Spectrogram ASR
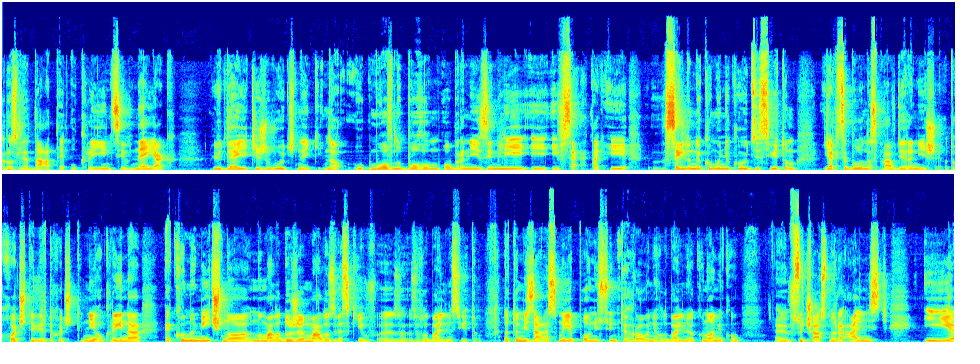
розглядати українців не як людей, які живуть на на умовно богом обраній землі, і, і все так і сильно не комунікують зі світом, як це було насправді раніше. От хочете вірте, хочете ні, Україна економічно ну мала дуже мало зв'язків е, з, з глобальним світом. Натомість зараз ми є повністю інтегровані в глобальну економіку, е, в сучасну реальність. І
